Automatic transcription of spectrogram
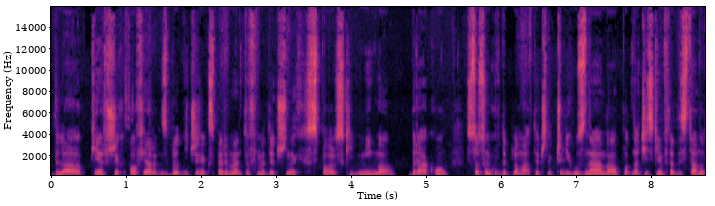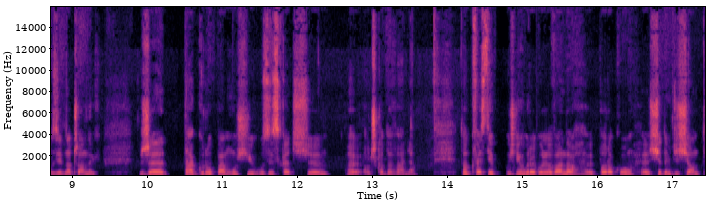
dla pierwszych ofiar zbrodniczych eksperymentów medycznych z Polski, mimo braku stosunków dyplomatycznych. Czyli uznano pod naciskiem wtedy Stanów Zjednoczonych, że ta grupa musi uzyskać e, e, odszkodowania. Tą kwestię później uregulowano po roku 70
